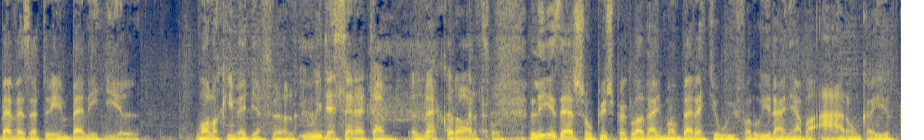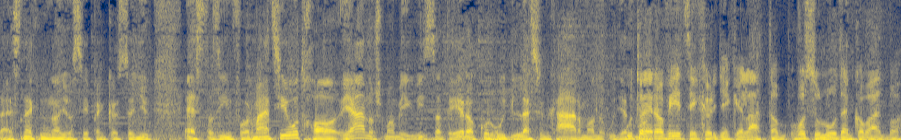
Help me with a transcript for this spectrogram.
bevezetőjén Benny Hill. Valaki vegye föl. Jó, de szeretem. Ez mekkora arc volt. Lézersó püspökladányban Beretyó újfalu irányába Áronka írta ezt nekünk. Nagyon szépen köszönjük ezt az információt. Ha János ma még visszatér, akkor úgy leszünk hárman. Ugye Utoljára a WC környékén láttam, hosszú lóden kabátba.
